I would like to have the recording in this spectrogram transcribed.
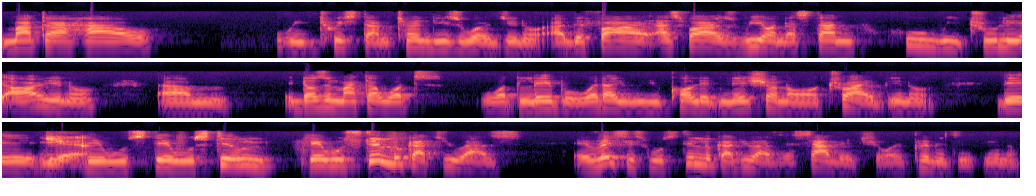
matter how we twist and turn these words. You know, at the far as far as we understand who we truly are. You know, um, it doesn't matter what what label, whether you, you call it nation or tribe. You know, they Yeah. they will they will still they will still look at you as a racist will still look at you as a savage or a primitive. You know,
